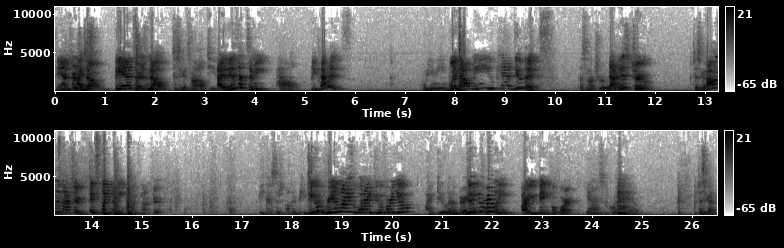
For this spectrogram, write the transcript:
The answer is I just- no. The answer is no. Jessica, it's not up to you. It is up to me How? because What do you mean? without me, you can't do this. That's not true. That is true. Jessica, How is it not true? Explain to me how it's not true. because there's other people. Do you realize what I do for you? I do, and I'm very. Do you really? Are you thankful for it? Yes, of course Hmm. I am. Jessica,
